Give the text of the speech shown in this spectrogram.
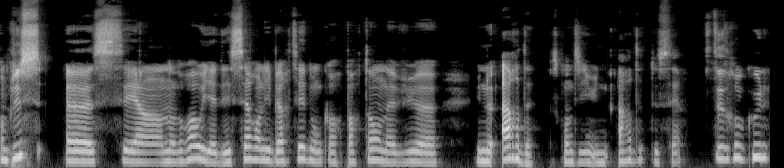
En plus, c'est un endroit où il y a des cerfs en liberté, donc en repartant, on a vu une harde, parce qu'on dit une harde de cerfs. C'était trop cool.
